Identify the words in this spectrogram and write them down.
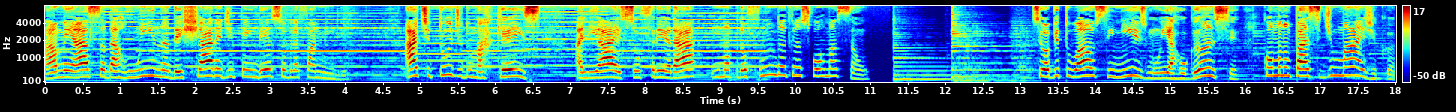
a ameaça da ruína deixara de pender sobre a família. A atitude do Marquês aliás, sofrerá uma profunda transformação. Seu habitual cinismo e arrogância, como num passe de mágica,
